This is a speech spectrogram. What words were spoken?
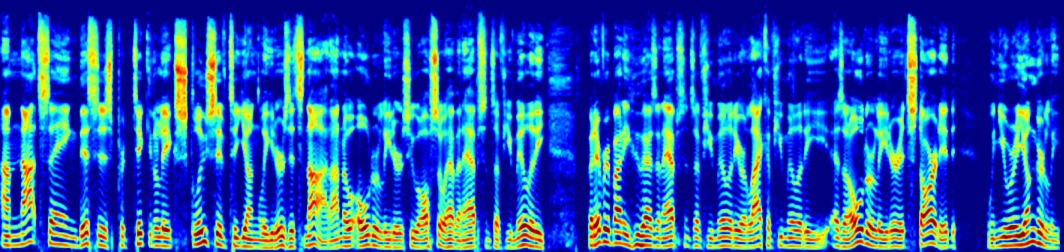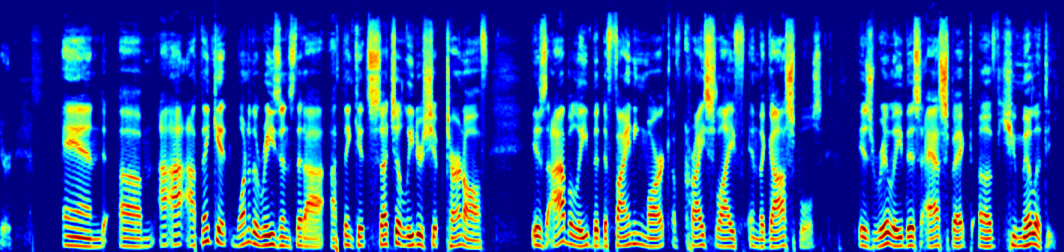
I'm not saying this is particularly exclusive to young leaders. It's not. I know older leaders who also have an absence of humility. But everybody who has an absence of humility or lack of humility as an older leader, it started when you were a younger leader. And um, I, I think it one of the reasons that I, I think it's such a leadership turnoff is I believe the defining mark of Christ's life in the Gospels is really this aspect of humility.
